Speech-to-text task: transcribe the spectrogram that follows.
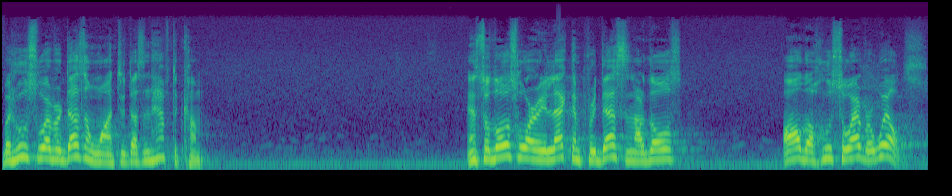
But whosoever doesn't want to doesn't have to come. And so those who are elect and predestined are those, all the whosoever wills.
